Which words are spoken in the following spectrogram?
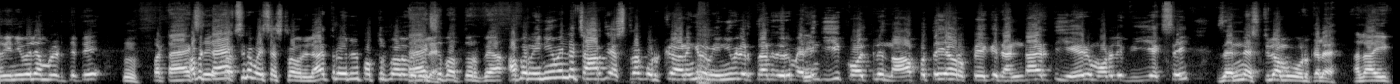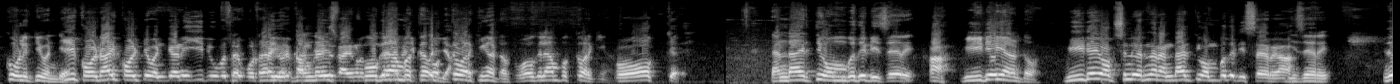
റിന്യൂവൽ നമ്മൾ എടുത്തിട്ട് ടാക്സിന്റെ പൈസ എക്സ്ട്രാ വരില്ല. എത്ര ഒരു പത്ത് ടാക്സ് പത്ത് റുപ്യ അപ്പൊ റിന്യൂവലിന്റെ ചാർജ് എക്സ്ട്രാ കൊടുക്കുകയാണെങ്കിൽ റിന്യൂവൽ എടുത്താണ്ട് തരും അല്ലെങ്കിൽ ഈ കോലത്തിൽ നാപ്പത്തി അയ്യായിരം റുപ്യക്ക് രണ്ടായിരത്തി ഏഴ് model V X I Zen എസ്റ്റിലും നമുക്ക് കൊടുക്കല്ലേ അല്ല? ഈ ക്വാളിറ്റി ഈ വണ്ടിയാണ് ഹൈ ക്വാളിറ്റി വണ്ടിയാണ് ഈ രൂപത്തിൽ കൊടുത്താൽ ഓക്കെ രണ്ടായിരത്തി ഒമ്പത് ഡിസൈർ വീഡിയോ ആണ്. കേട്ടോ വീഡിയോ ഓപ്ഷൻ വരുന്ന രണ്ടായിരത്തി ഒമ്പത് ഡിസയർ ആ. ഡിസൈർ ഇത്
